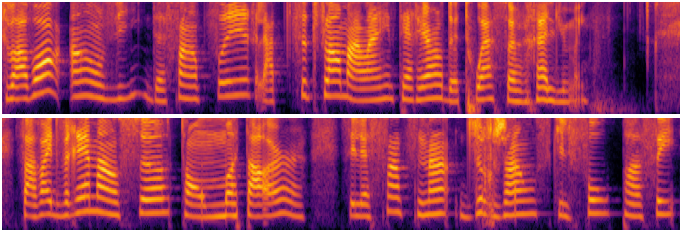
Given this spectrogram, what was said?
Tu vas avoir envie de sentir la petite flamme à l'intérieur de toi se rallumer. Ça va être vraiment ça, ton moteur. C'est le sentiment d'urgence qu'il faut passer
